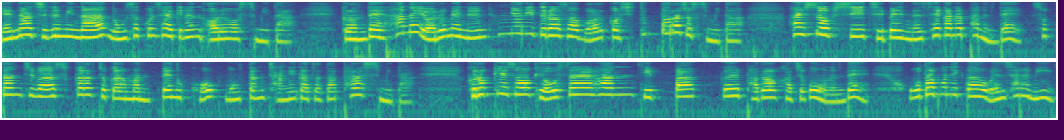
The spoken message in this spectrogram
옛날 지금이나 농사꾼 살기는 어려웠습니다. 그런데 한 해 여름에는 흉년이 들어서 먹을 것이 뚝 떨어졌습니다. 할 수 없이 집에 있는 세간을 파는데 솥단지와 숟가락 젓가락만 빼놓고 몽땅 장에 가져다 팔았습니다. 그렇게 해서 겨우 쌀 한 뒷박을 받아 가지고 오는데 오다 보니까 웬 사람이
